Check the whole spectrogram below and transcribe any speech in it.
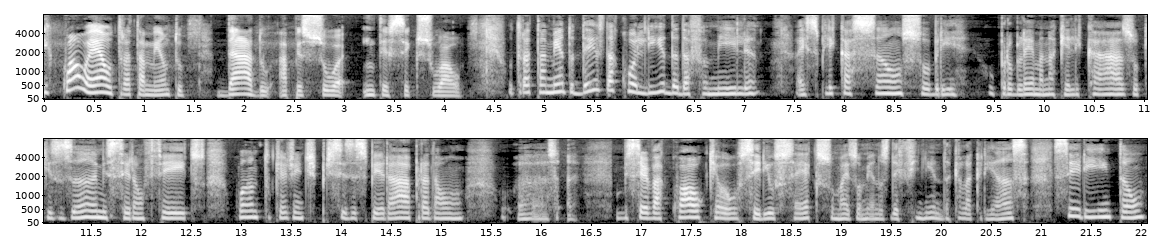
E qual é o tratamento dado à pessoa intersexual? O tratamento desde a acolhida da família, a explicação sobre o problema naquele caso, que exames serão feitos, quanto que a gente precisa esperar para dar um uh, observar qual que é seria o sexo mais ou menos definido daquela criança, seria então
